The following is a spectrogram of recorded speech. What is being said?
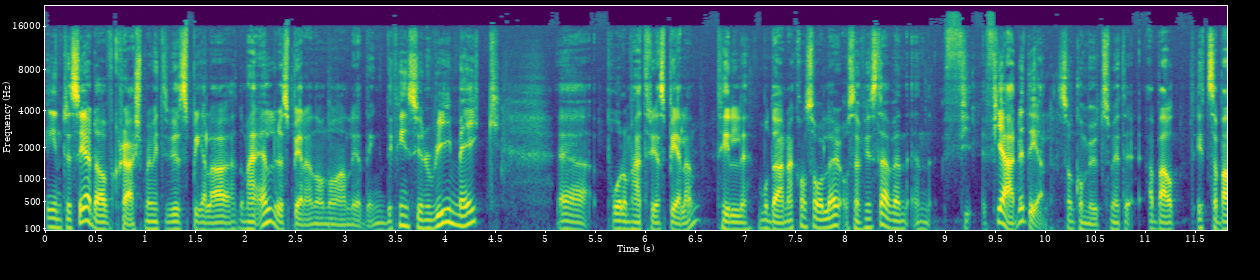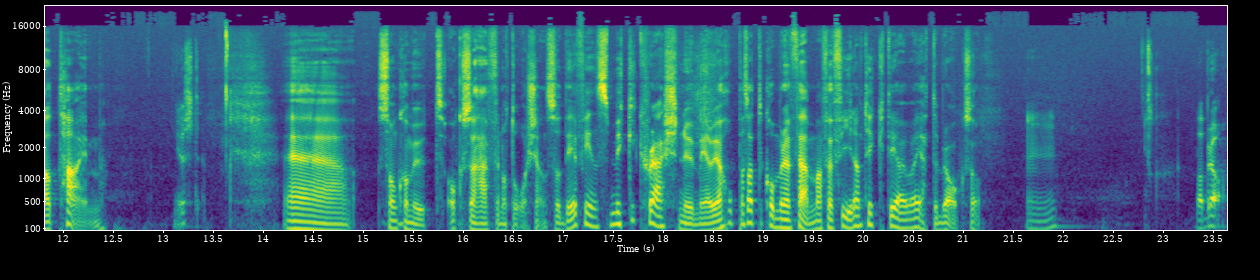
är intresserade av Crash men inte vill spela de här äldre spelen av någon anledning, det finns ju en remake på de här tre spelen till moderna konsoler och sen finns det även en fjärde del som kom ut som heter about, It's about time. Just det. Eh, som kom ut också här för något år sedan. Så det finns mycket Crash nu med och jag hoppas att det kommer en femma för fyran tyckte jag var jättebra också. Mm. Vad bra.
